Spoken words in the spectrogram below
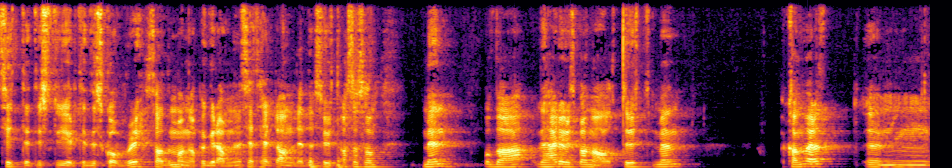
sittet i styret til Discovery, så hadde mange av programmene sett helt annerledes ut. Altså sånn, men, og da, Det her høres banalt ut, men kan det være at um,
